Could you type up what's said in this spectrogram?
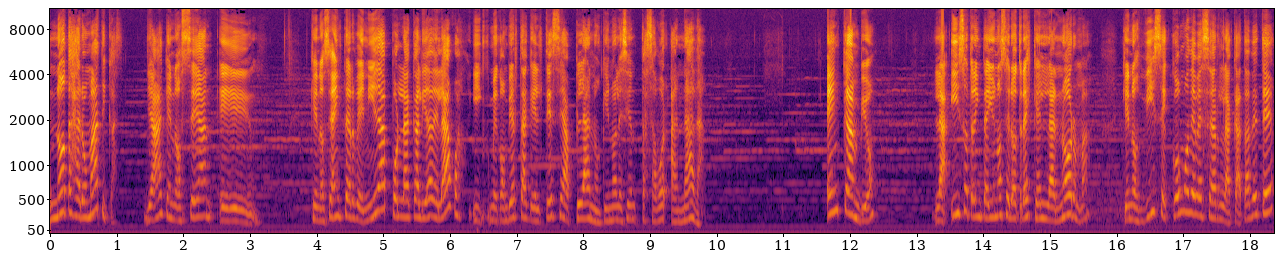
notas aromáticas, ya que no sean... Eh, que no sea intervenida por la calidad del agua y me convierta que el té sea plano, que no le sienta sabor a nada. En cambio, la ISO 3103, que es la norma que nos dice cómo debe ser la cata de té,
